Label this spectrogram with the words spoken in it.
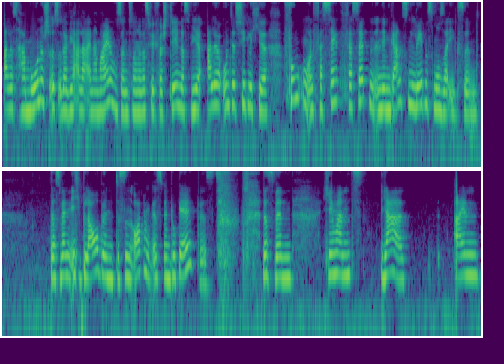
alles harmonisch ist oder wir alle einer Meinung sind, sondern dass wir verstehen, dass wir alle unterschiedliche Funken und Facetten in dem ganzen Lebensmosaik sind. Dass wenn ich blau bin, das in Ordnung ist, wenn du gelb bist. Dass wenn jemand, ja, einen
